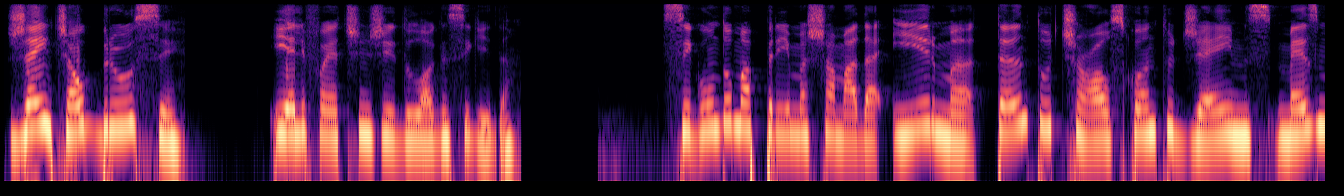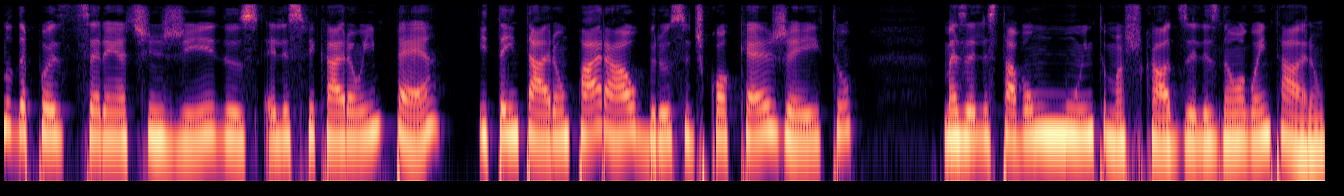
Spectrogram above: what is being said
Gente, é o Bruce! E ele foi atingido logo em seguida. Segundo uma prima chamada Irma, tanto Charles quanto James, mesmo depois de serem atingidos, eles ficaram em pé e tentaram parar o Bruce de qualquer jeito, mas eles estavam muito machucados, eles não aguentaram.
